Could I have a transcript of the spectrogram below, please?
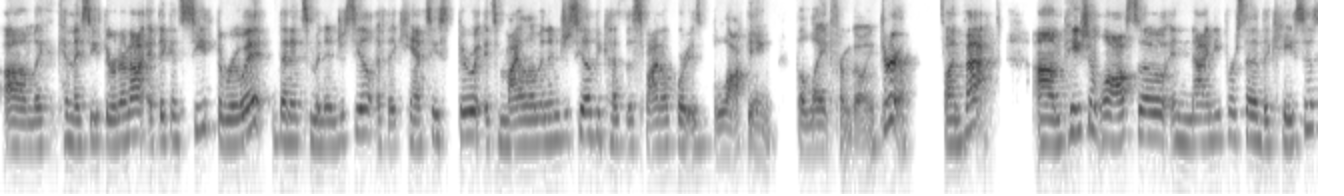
um, like can they see through it or not? If they can see through it, then it's meningocele. If they can't see through it, it's myelomeningocele because the spinal cord is blocking the light from going through. Fun fact. Um, patient will also, in 90% of the cases,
